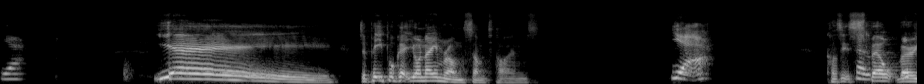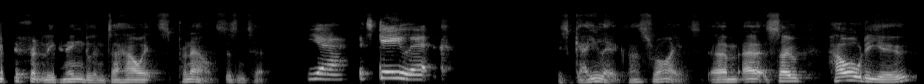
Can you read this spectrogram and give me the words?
Yeah. Yay! Do people get your name wrong sometimes? Yeah. Because it's So- spelt very differently in England to how it's pronounced, isn't it? Yeah. It's Gaelic. It's Gaelic. That's right. Um, uh, so, how old are you?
